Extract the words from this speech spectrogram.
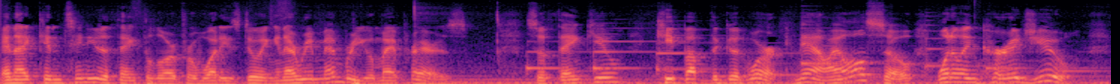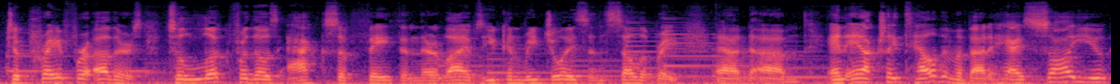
and I continue to thank the Lord for what He's doing, and I remember you in my prayers. So thank you. Keep up the good work. Now, I also want to encourage you to pray for others, to look for those acts of faith in their lives. You can rejoice and celebrate, and um, and actually tell them about it. Hey, I saw you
